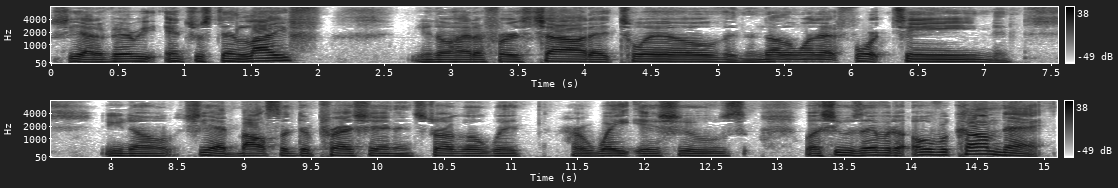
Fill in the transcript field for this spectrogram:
she had a very interesting life you know, had her first child at 12 and another one at 14. And, you know, she had bouts of depression and struggled with her weight issues, but she was able to overcome that.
